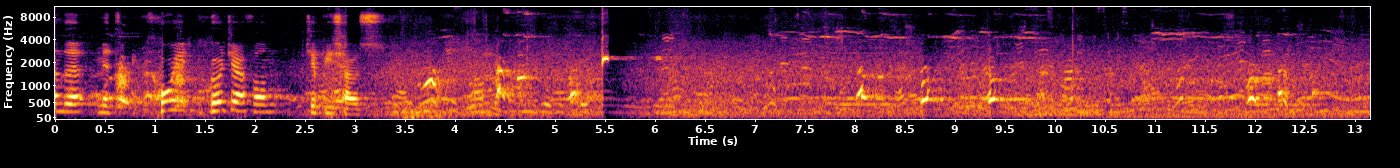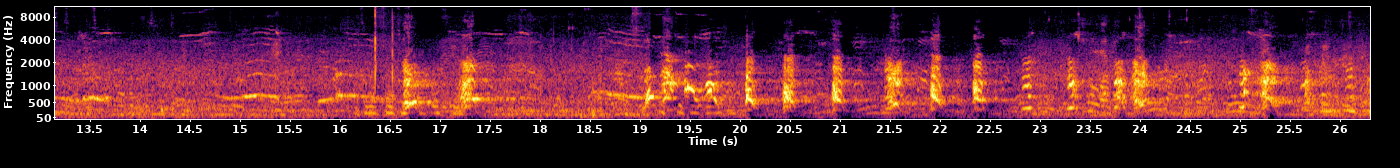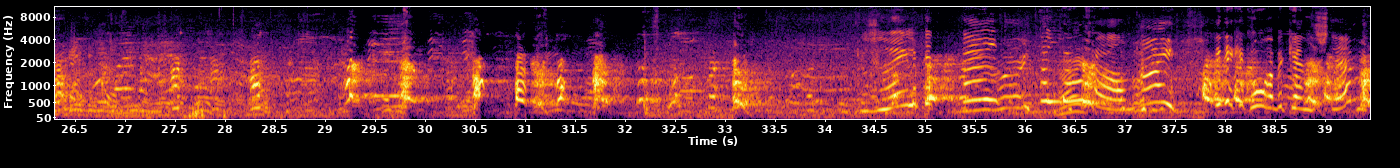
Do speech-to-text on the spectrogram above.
aanstaande met Gooi- Goja van Chippy's House. Hele... Hallo. Hi. Ik denk, ik hoor een bekende stem.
